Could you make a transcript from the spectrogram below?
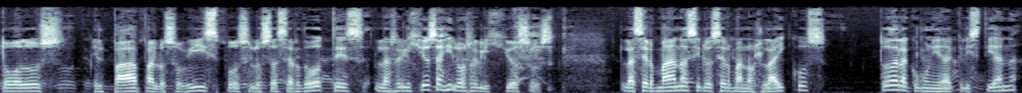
todos, el Papa, los obispos, los sacerdotes, las religiosas y los religiosos, las hermanas y los hermanos laicos, toda la comunidad cristiana,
